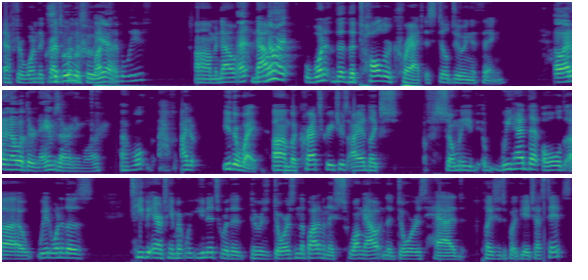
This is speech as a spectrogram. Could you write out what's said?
after one of the Kratz brothers Zoboomafoo, left, yeah. I believe. Um, and now Uh, now no, I, one the the taller Kratt is still doing a thing. oh, I don't know what their names are anymore. Uh, well, I don't. Either way, um, but Kratts' creatures, I had like so many. We had that old. Uh, we had one of those TV entertainment units where the, there was doors in the bottom and they swung out, and the doors had places to put VHS tapes.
